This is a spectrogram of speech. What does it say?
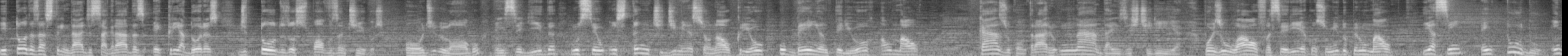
e todas as trindades sagradas e criadoras de todos os povos antigos, onde logo em seguida, no seu instante dimensional, criou o bem anterior ao mal. Caso contrário, nada existiria, pois o alfa seria consumido pelo mal. E assim, em tudo, em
